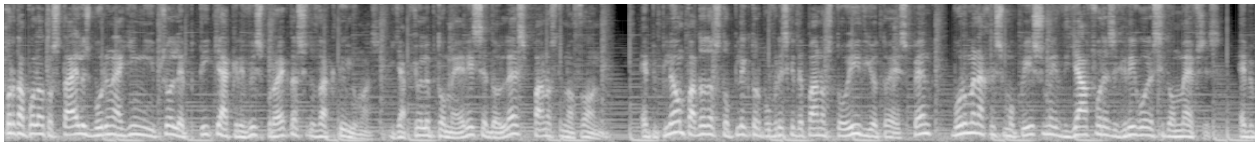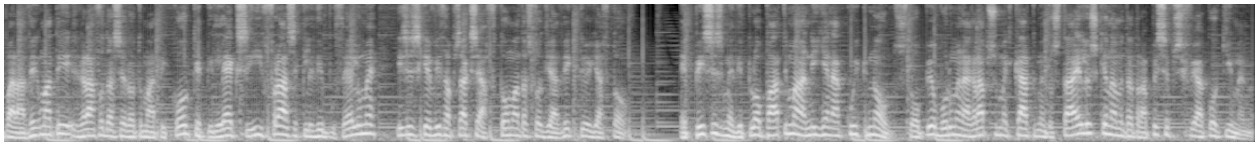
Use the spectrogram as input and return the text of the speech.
Πρώτα απ' όλα το stylus μπορεί να γίνει η πιο λεπτή και ακριβής προέκταση του δακτύλου μας, για πιο λεπτομερείς εντολές πάνω στην οθόνη. Επιπλέον, παντώντας το πλήκτρο που βρίσκεται πάνω στο ίδιο το S Pen, μπορούμε να χρησιμοποιήσουμε διάφορες γρήγορες συντομεύσεις. Επί παραδείγματι, γράφοντας ερωτηματικό και τη λέξη ή φράση κλειδί που θέλουμε, η συσκευή θα ψάξει αυτόματα στο διαδίκτυο γι' αυτό. Επίσης, με διπλό πάτημα ανοίγει ένα Quick Note, στο οποίο μπορούμε να γράψουμε κάτι με το stylus και να μετατραπεί σε ψηφιακό κείμενο.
